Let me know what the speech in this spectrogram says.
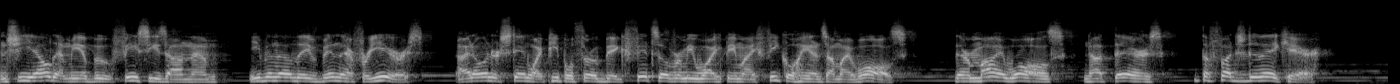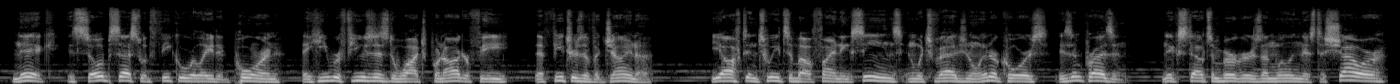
and she yelled at me about feces on them, even though they've been there for years. I don't understand why people throw big fits over me wiping my fecal hands on my walls. They're my walls, not theirs. What the fudge do they care? Nick is so obsessed with fecal related porn that he refuses to watch pornography that features a vagina. He often tweets about finding scenes in which vaginal intercourse isn't present. Nick Stoutzenberger's unwillingness to shower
